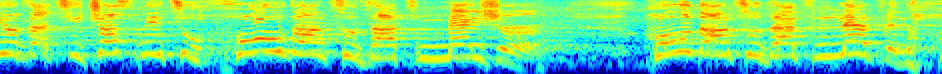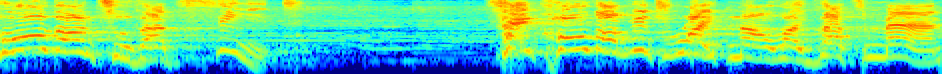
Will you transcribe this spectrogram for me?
you that you just need to hold on to that measure, hold on to that leaven, hold on to that seed. Take hold of it right now, like that man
